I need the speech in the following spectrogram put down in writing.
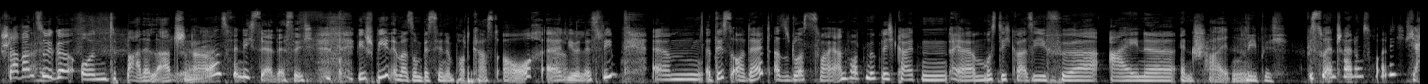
Schlafanzüge und Badelatschen. Ja. Das finde ich sehr lässig. Wir spielen immer so ein bisschen im Podcast auch, äh, liebe Leslie. Ähm, this or that, also du hast zwei Antwortmöglichkeiten, Ja. äh, musst dich quasi für eine entscheiden. Lieb ich. Bist du entscheidungsfreudig? Ja.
